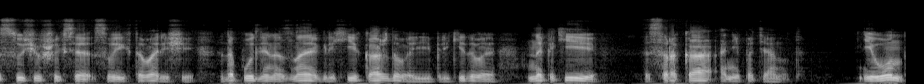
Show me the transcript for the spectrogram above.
сучившихся своих товарищей, доподлинно зная грехи каждого и прикидывая, на какие срока они потянут. И он,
